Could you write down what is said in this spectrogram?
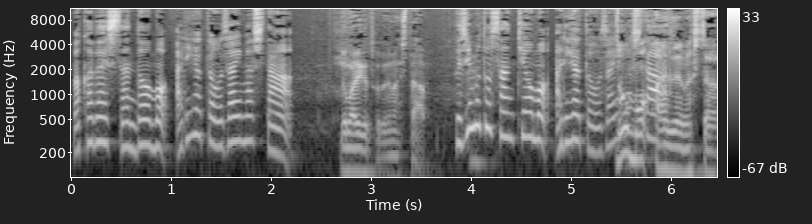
若林さんどうもありがとうございました。どうもありがとうございました。藤本さん今日もありがとうございました。どうもありがとうございました。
